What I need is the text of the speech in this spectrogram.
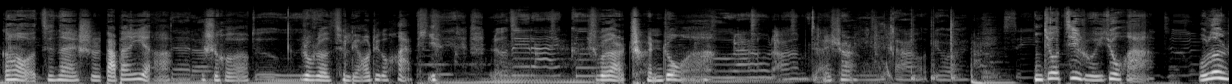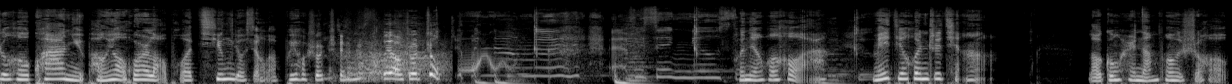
刚好我现在是大半夜啊，适合肉肉的去聊这个话题，是不是有点沉重啊？没事儿，你就记住一句话：无论如何夸女朋友或者老婆轻就行了，不要说沉，不要说重。婚前婚后啊，没结婚之前啊，老公还是男朋友的时候，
